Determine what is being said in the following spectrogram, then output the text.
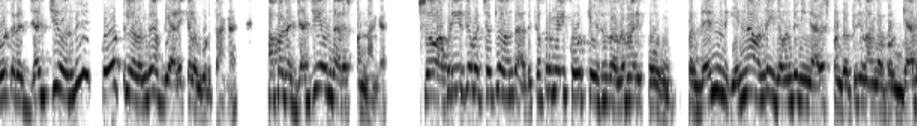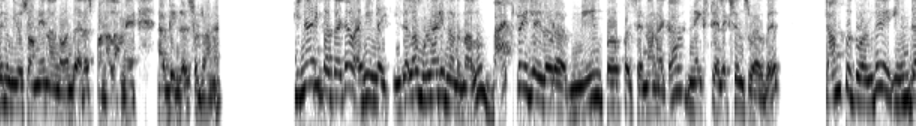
ஒருத்தர் ஜட்ஜ் வந்து கோர்ட்ல வந்து அப்படி அடைக்கலம் கொடுத்தாங்க. அப்ப அந்த ஜட்ஜே வந்து அரெஸ்ட் பண்ணாங்க. சோ அப்படி இருக்க பட்சத்துல வந்து அதுக்கப்புறமேல் கோர்ட் கேசஸ் அது மாதிரி போகும். பட் தென் என்ன வந்து இதை வந்து நீங்க அரெஸ்ட் பண்றதுக்கு நாங்க இப்போ கேவின் நியூஸாமே நாங்க வந்து அரெஸ்ட் பண்ணலாமே அப்படிங்கறத சொல்றாங்க. பின்னாடி பார்த்தாக்கா ஐ மீன் லைக் இதெல்லாம் முன்னாடி நடந்தாலும் பேக் சைட்ல இதோட மெயின் பர்பஸ் என்னன்னாக்கா நெக்ஸ்ட் எலெக்ஷன்ஸ் வருது. ட்ரம்ப்புக்கு வந்து இந்த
